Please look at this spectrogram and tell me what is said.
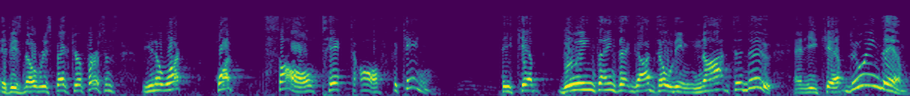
If He's no respecter of persons, you know what? What Saul ticked off the king. He kept doing things that God told him not to do, and he kept doing them.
